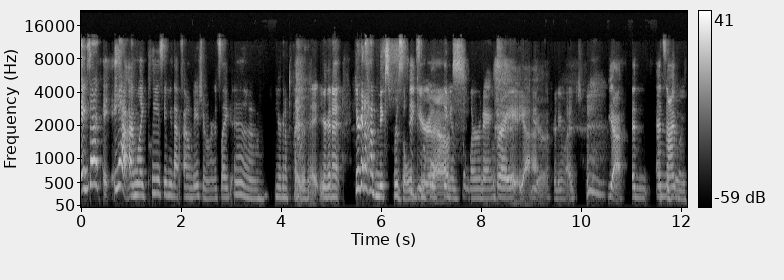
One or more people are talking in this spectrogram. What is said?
exactly yeah i'm like please give me that foundation where it's like eh, you're gonna play with it you're gonna you're gonna have mixed results Figure the whole thing out. is learning right yeah, Yeah. pretty much yeah and and That's I'm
